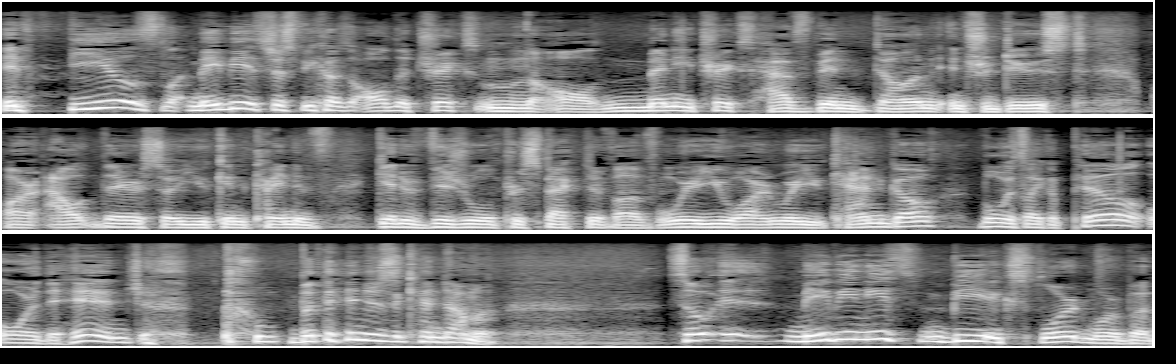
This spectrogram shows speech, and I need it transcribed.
it feels like maybe it's just because all the tricks not all many tricks have been done introduced are out there so you can kind of get a visual perspective of where you are and where you can go but with like a pill or the hinge but the hinge is a kendama. So it maybe needs to be explored more but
